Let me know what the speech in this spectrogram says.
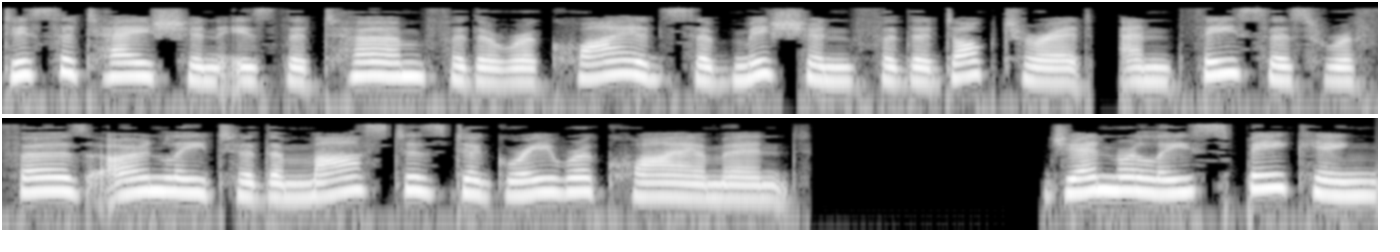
dissertation is the term for the required submission for the doctorate, and thesis refers only to the master's degree requirement. Generally speaking,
